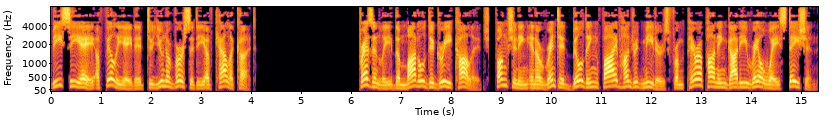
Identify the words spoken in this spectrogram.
BCA affiliated to University of Calicut. Presently the Model Degree College, functioning in a rented building 500 metres from Parapanangadi railway station,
